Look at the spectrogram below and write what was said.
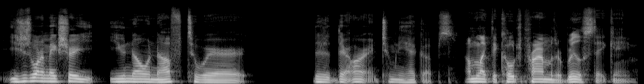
you just want to make sure you know enough to where there, there aren't too many hiccups. I'm like the coach prime of the real estate game.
